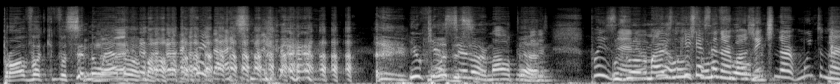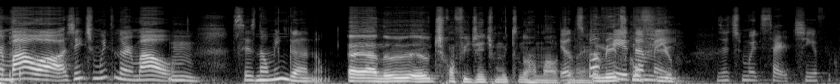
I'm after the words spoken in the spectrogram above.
prova que você não, Não é, é. normal. É verdade, né? e o que é ser normal também? Pois Os é, né? normais o que, o que é ser no normal? flow, né? Gente nor- muito normal, ó. Gente muito normal. Hum. Vocês não me enganam. É, no- eu desconfio de gente muito normal Eu também. Também desconfio também. desconfio. Gente muito certinha. Eu fico...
